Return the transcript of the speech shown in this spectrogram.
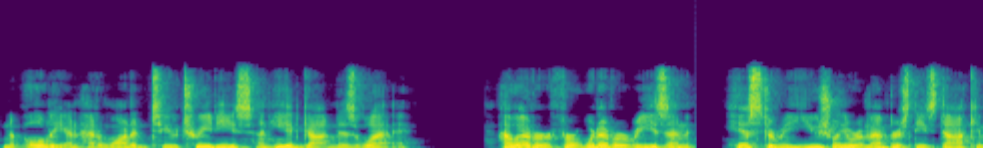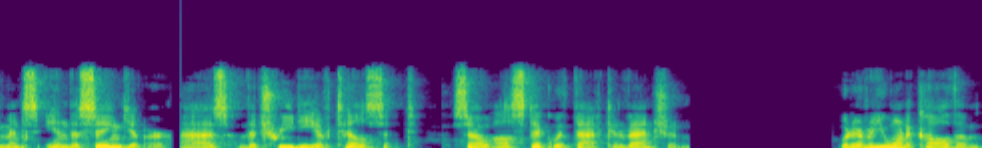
Napoleon had wanted two treaties, and he had gotten his way. However, for whatever reason, history usually remembers these documents in the singular, as the Treaty of Tilsit, so I'll stick with that convention. Whatever you want to call them,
